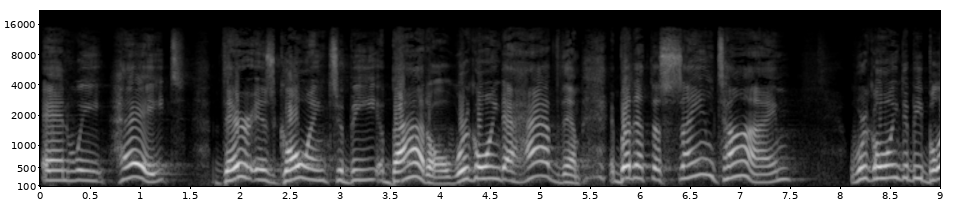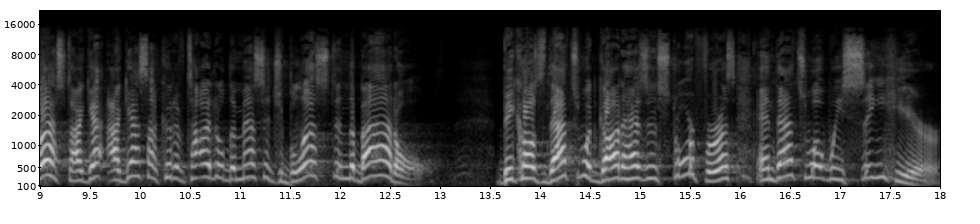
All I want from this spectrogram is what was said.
and we hate, there is going to be a battle. We're going to have them. But at the same time, we're going to be blessed. I guess, I guess I could have titled the message Blessed in the Battle because that's what God has in store for us, and that's what we see here.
